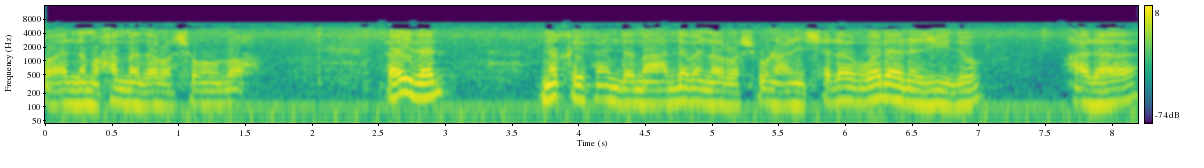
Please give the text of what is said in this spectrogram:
وأن محمد رسول الله. فإذا نقف عندما علمنا الرسول عليه السلام ولا نزيد على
